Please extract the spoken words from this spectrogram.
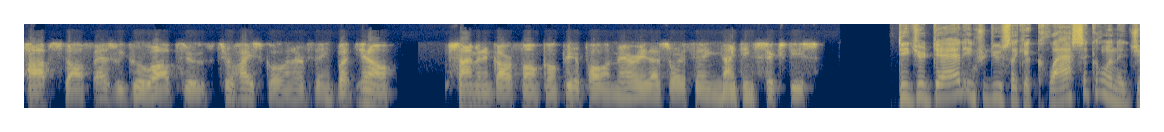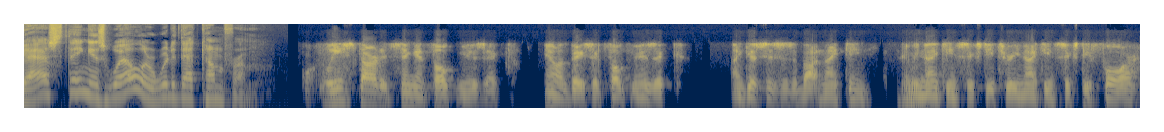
pop stuff as we grew up through through high school and everything. But you know, Simon and Garfunkel, Peter Paul and Mary, that sort of thing, 1960s. Did your dad introduce like a classical and a jazz thing as well, or where did that come from? We started singing folk music, you know, basic folk music. I guess this is about 19, maybe 1963, 1964,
